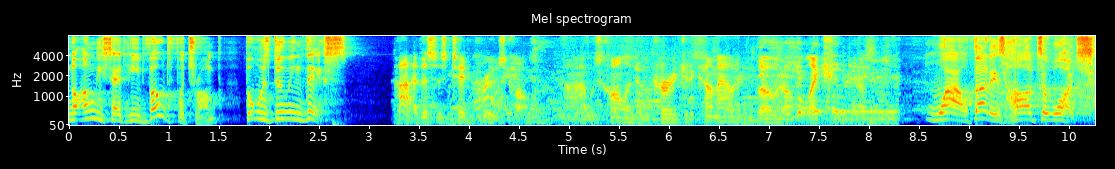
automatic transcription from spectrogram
not only said he'd vote for Trump, but was doing this. Hi, this is Ted Cruz calling. Uh, I was calling to encourage you to come out and vote on election day. Wow, that is hard to watch.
